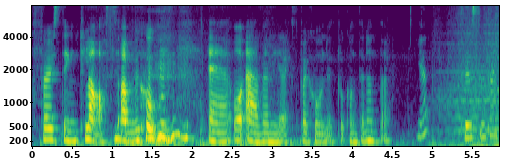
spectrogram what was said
first in class ambition eh, och även er expansion ut på kontinenten. Ja, tusen tack.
